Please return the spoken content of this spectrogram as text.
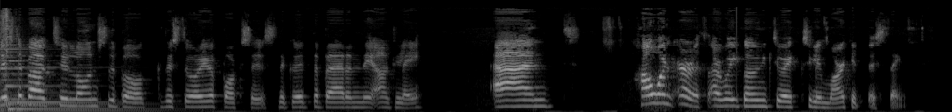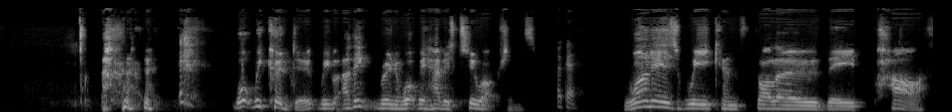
Just about to launch the book, The Story of Boxes The Good, the Bad, and the Ugly. And how on earth are we going to actually market this thing? what we could do, we, I think, Runa, what we have is two options. Okay. One is we can follow the path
